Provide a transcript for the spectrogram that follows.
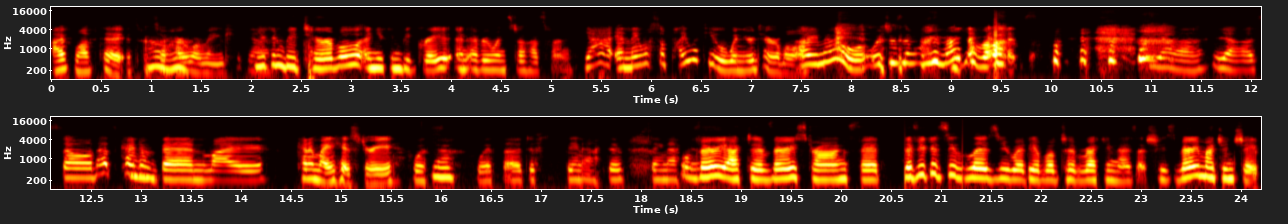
I've loved it. It's been so Oh, yeah. heartwarming. Yeah. You can be terrible and you can be great and everyone still has fun. yeah, and they will still play with you when you're terrible. I know, which is remarkable. Yeah, yeah. So that's kind of been my kind of my history with Yeah. with uh, just being active, staying active. Well, very active, very strong, fit. If you could see Liz, you would be able to recognize that she's very much in shape.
